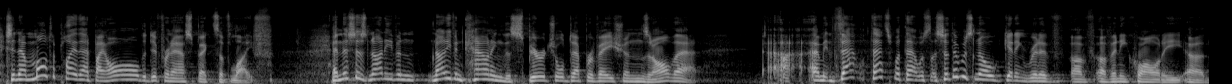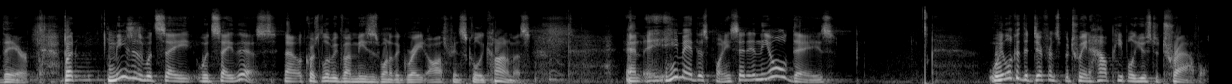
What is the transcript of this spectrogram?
He said, now multiply that by all the different aspects of life. And this is not even, not even counting the spiritual deprivations and all that. I, I mean, that, that's what that was. So there was no getting rid of, of, of inequality uh, there. But Mises would say, would say this. Now, of course, Ludwig von Mises is one of the great Austrian school economists. And he made this point. He said, in the old days, we look at the difference between how people used to travel.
